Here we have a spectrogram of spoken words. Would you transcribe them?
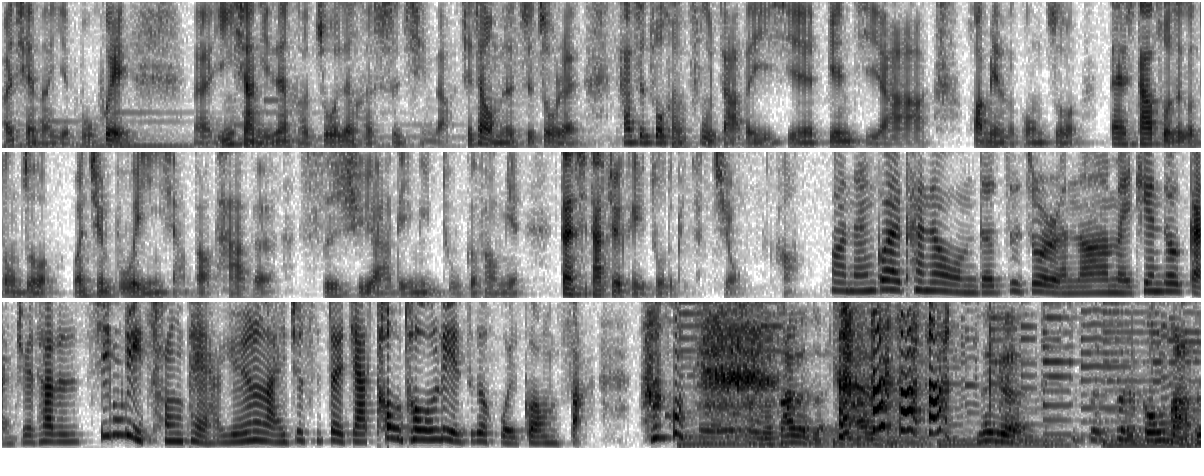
而且呢也不会，呃影响你任何做任何事情的。就像我们的制作人他是做很复杂的一些编辑啊、画面的工作，但是他做这个动作完全不会影响到他的思绪啊、灵敏度各方面，但是他却可以做得比较久。好，哇，难怪看到我们的制作人呢，每天都感觉他的精力充沛啊，原来就是在家偷偷练这个回光法。我插个嘴，插个嘴那个是这这个功法是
